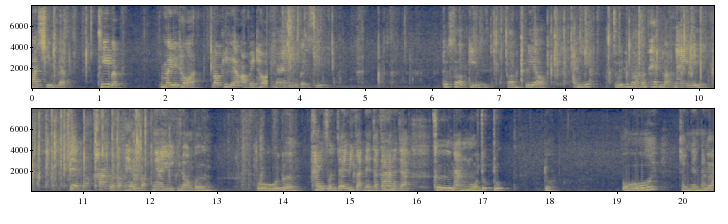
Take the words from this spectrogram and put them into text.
มาชิมแบบที่แบบไม่ได้ทอด รอบที่แล้วเอาไปทอดมาดูกันสิทดสอบกลิ่นความเปรี้ยว อันนี้อุ้ยพี่น้องมันแผ่นบักไงเลยนี่แซ่บบักคักแล้วก็แผ่นบักไงอีกพี่น้องเบิงโอ้ยเบิงใครสนใจพี่กัดในตะกร้านะจ๊ะคือหนังหมูจุกๆ จังเนียนมันไหล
